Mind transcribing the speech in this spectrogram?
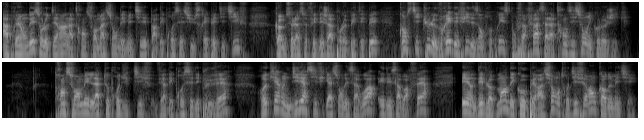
Appréhender sur le terrain la transformation des métiers par des processus répétitifs, comme cela se fait déjà pour le BTP, constitue le vrai défi des entreprises pour faire face à la transition écologique. Transformer l'acte productif vers des procédés plus verts requiert une diversification des savoirs et des savoir-faire et un développement des coopérations entre différents corps de métier.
